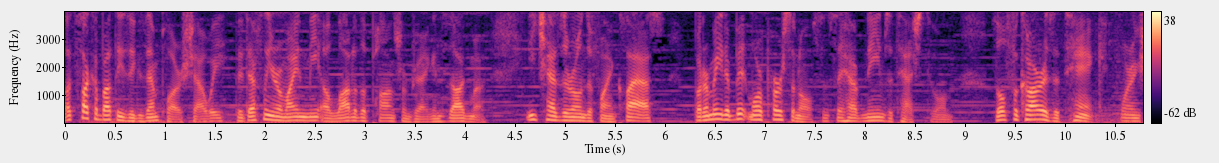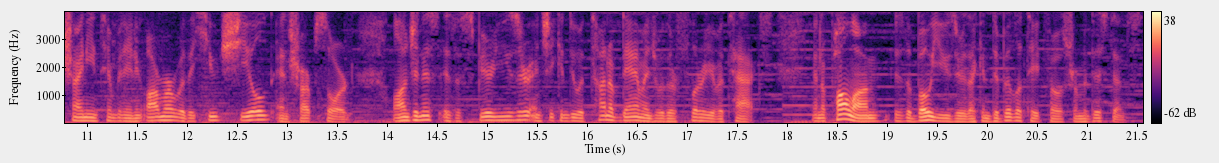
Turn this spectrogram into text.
Let's talk about these exemplars, shall we? They definitely remind me a lot of the pawns from Dragon's Dogma. Each has their own defined class, but are made a bit more personal since they have names attached to them. Zulfikar is a tank, wearing shiny intimidating armor with a huge shield and sharp sword. Longinus is a spear user and she can do a ton of damage with her flurry of attacks. And Apollon is the bow user that can debilitate foes from a distance.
